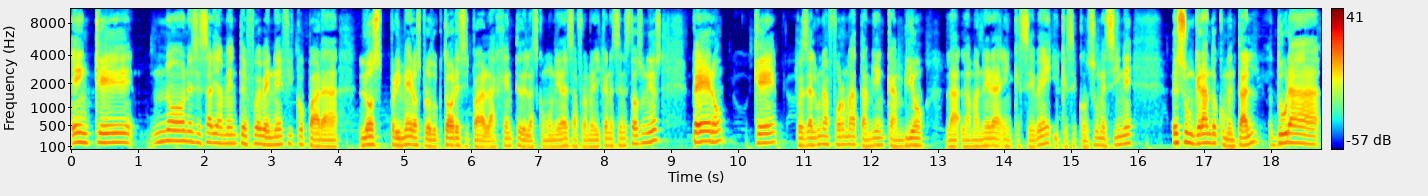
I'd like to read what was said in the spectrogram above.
en que no necesariamente fue benéfico para los primeros productores y para la gente de las comunidades afroamericanas en Estados Unidos, pero que pues de alguna forma también cambió la, manera en que se ve y que se consume cine. Es un gran documental, dura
